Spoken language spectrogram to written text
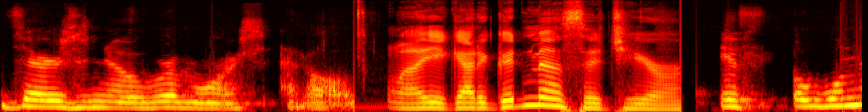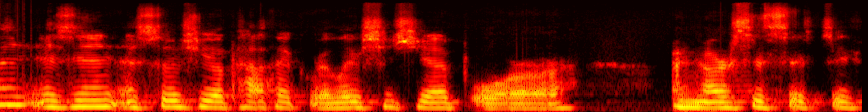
There's no remorse at all. Well, you got a good message here. If a woman is in a sociopathic relationship or a narcissistic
